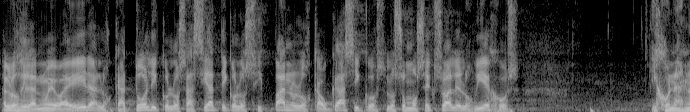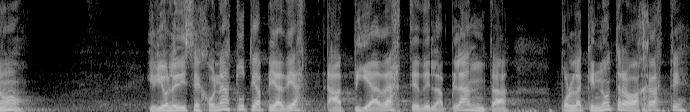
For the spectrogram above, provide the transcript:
a los de la nueva era, los católicos, los asiáticos, los hispanos, los caucásicos, los homosexuales, los viejos. Y Jonás no. Y Dios le dice, Jonás, tú te apiadaste de la planta por la que no trabajaste,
